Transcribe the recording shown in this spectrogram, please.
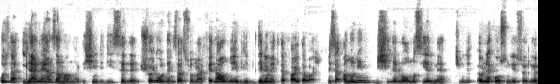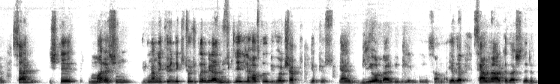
O yüzden ilerleyen zamanlarda şimdi değilse de şöyle organizasyonlar fena olmayabilir. Bir denemekte fayda var. Mesela anonim bir şeylerin olması yerine şimdi örnek olsun diye söylüyorum. Sen işte Maraş'ın bilmem ne köyündeki çocuklara biraz müzikle ilgili haftada bir workshop yapıyorsun. Yani biliyorlar birbirlerini bu insanlar. Ya da sen ve arkadaşların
